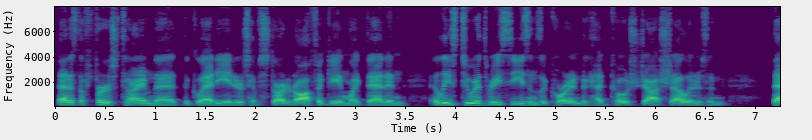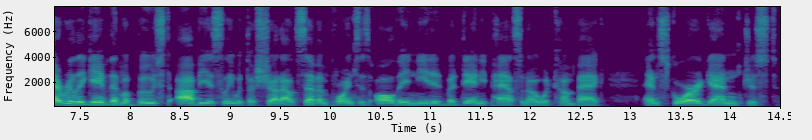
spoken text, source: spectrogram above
that is the first time that the Gladiators have started off a game like that in at least two or three seasons, according to head coach Josh Sellers. And that really gave them a boost. Obviously, with the shutout, seven points is all they needed, but Danny Passano would come back and score again just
